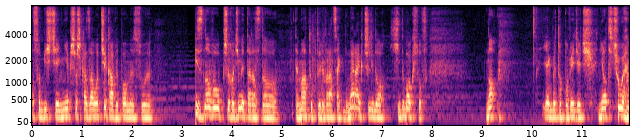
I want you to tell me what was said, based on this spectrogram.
osobiście nie przeszkadzało. Ciekawy pomysł. I znowu przechodzimy teraz do tematu, który wraca jak bumerang, czyli do hitboxów. No, jakby to powiedzieć, nie odczułem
